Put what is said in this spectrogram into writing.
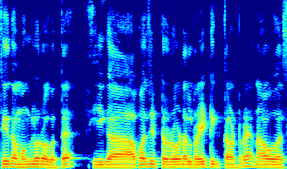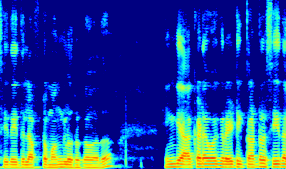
ಸೀದಾ ಮಂಗ್ಳೂರು ಹೋಗುತ್ತೆ. ಈಗ ಆಪೋಸಿಟ್ ರೋಡಲ್ಲಿ ರೈಟಿಗೆ ತಗೊಂಡ್ರೆ ನಾವು ಸೀದಾ ಇದು ಲೆಫ್ಟ್ ಮಂಗ್ಳೂರಿಗೆ ಹೋಗೋದು. ಹಿಂಗೆ ಆ ಕಡೆ ಹೋಗಿ ರೈಟಿಗೆ ತಗೊಂಡ್ರೆ ಸೀದಾ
